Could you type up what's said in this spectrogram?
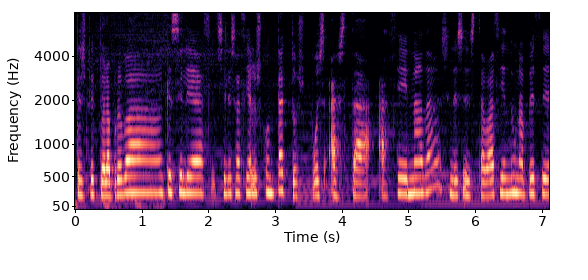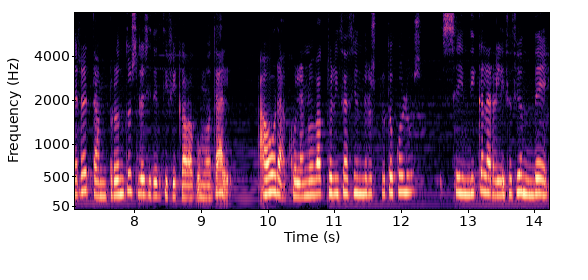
Respecto a la prueba que se, les hacía a los contactos, pues hasta hace nada se les estaba haciendo una PCR tan pronto se les identificaba como tal. Ahora, con la nueva actualización de los protocolos, se indica la realización de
